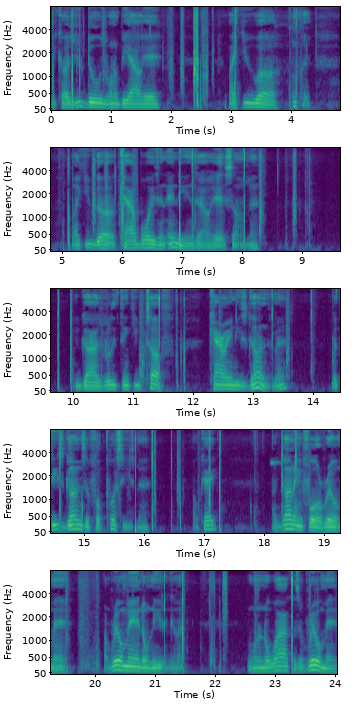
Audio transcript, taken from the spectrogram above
Because you dudes want to be out here like you, uh, like you, uh, cowboys and Indians out here or something, man. You guys really think you tough carrying these guns, man. But these guns are for pussies, man. Okay? A gun ain't for a real man. A real man don't need a gun. You want to know why? Because a real man,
